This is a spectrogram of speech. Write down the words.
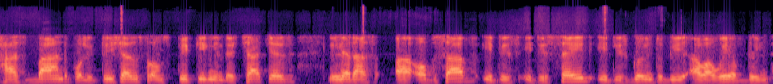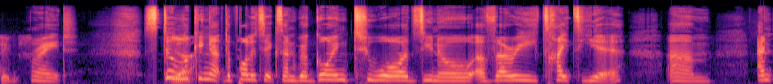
has banned politicians from speaking in the churches. Let us uh, observe. It is, it is said it is going to be our way of doing things. Right still yeah. looking at the politics and we're going towards, you know, a very tight year. Um, and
